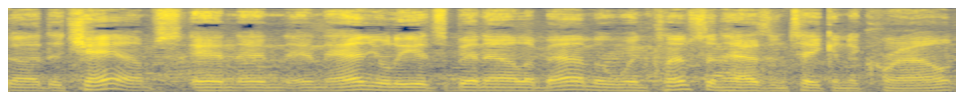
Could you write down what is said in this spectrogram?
uh, the champs, and, and, and annually it's been Alabama when Clemson hasn't taken the crown.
